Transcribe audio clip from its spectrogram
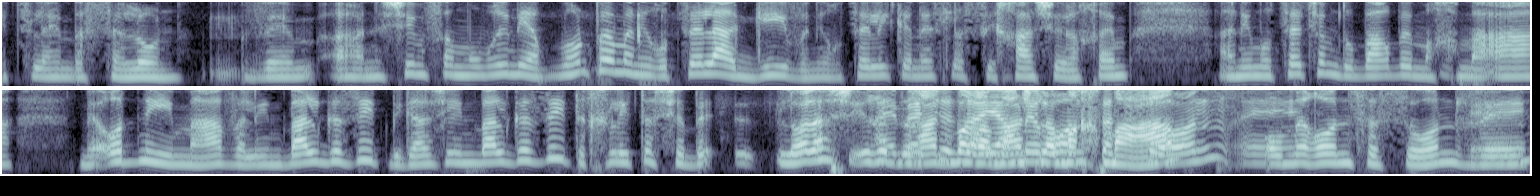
אצלהם בסלון. והאנשים לפעמים אומרים לי, המון פעמים אני רוצה להגיב, אני רוצה להיכנס לשיחה שלכם. אני מוצאת שמדובר במחמאה מאוד נעימה, אבל ענבל גזית, בגלל שענבל גזית החליטה שלא להשאיר את זה האמת רק שזה היה ברמה של המחמאה. ששון, אה, או מירון ששון, ו... כן.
